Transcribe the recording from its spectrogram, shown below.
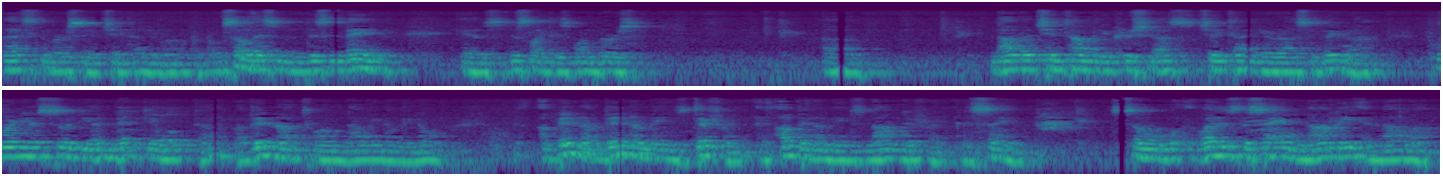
That's the mercy of Chaitanya Mahaprabhu. So this, this name is just like this one verse. Uh, Chintamani Krishnas Chaitanya Rasa Vigraha Purnya Sudya Nitya Mukta Abhinna Tvam Nami Namino. Abhinna, Abhinna means different, and Abhinna means non-different, the same. So, what is the same Nami and Nama?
